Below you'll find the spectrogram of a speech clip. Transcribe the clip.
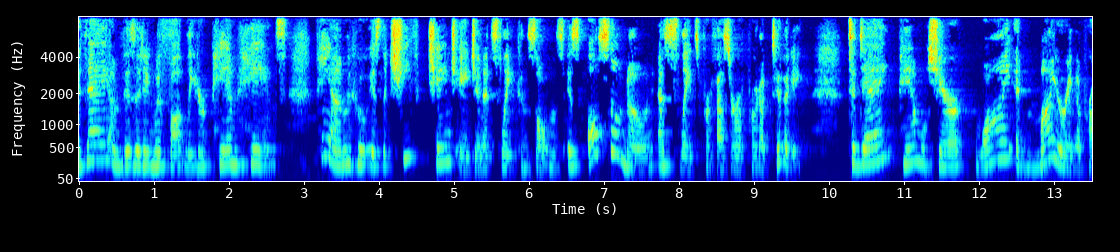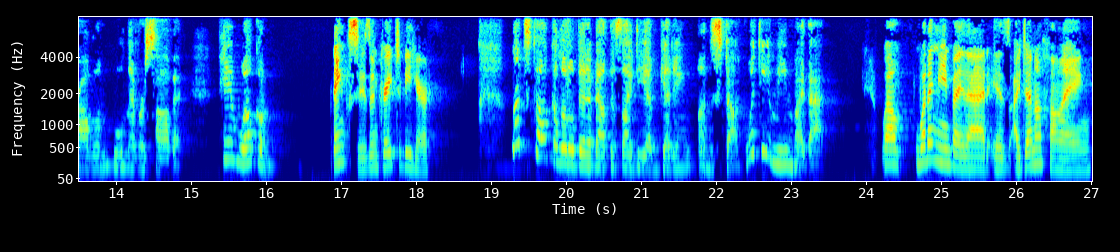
Today, I'm visiting with thought leader Pam Haynes. Pam, who is the chief change agent at Slate Consultants, is also known as Slate's professor of productivity. Today, Pam will share why admiring a problem will never solve it. Pam, welcome. Thanks, Susan. Great to be here. Let's talk a little bit about this idea of getting unstuck. What do you mean by that? Well, what I mean by that is identifying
